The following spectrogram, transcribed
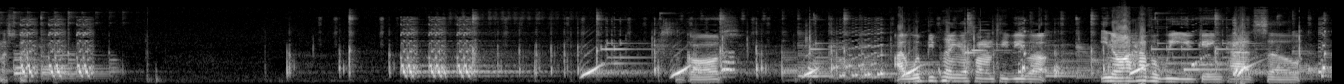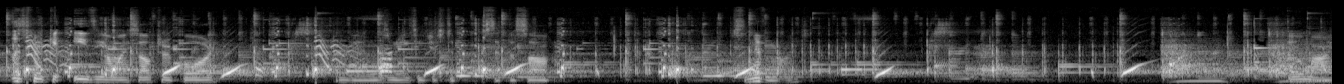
Let's go. God. I would be playing this one on TV, but, you know, I have a Wii U gamepad, so let's make it easy on myself to record. Okay, it wasn't easy just to set this up. So never mind. Oh my.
